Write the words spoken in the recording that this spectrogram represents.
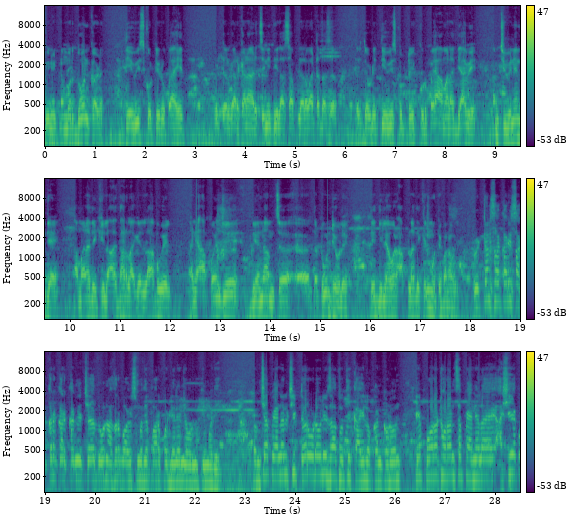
युनिट नंबर दोन कड तेवीस कोटी रुपये आहेत. विठ्ठल कारखाना अडचणीत येईल असं आपल्याला वाटत असं तर तेवढे तेवीस कोटी कृपया आम्हाला द्यावे. आमची विनंती आहे आम्हाला देखील आधार लागेल लाभ होईल. आणि आपण जे देणं आमचं तटवून ठेवलंय ते दिल्यावर आपला देखील मोठेपणा होईल. विठ्ठल सहकारी साखर कारखान्याच्या दोन हजार बावीसमध्ये पार पडलेल्या निवडणुकीमध्ये तुमच्या पॅनलची टर उडवली जात होती काही लोकांकडून. हे पोराठोरांचं पॅनल आहे अशी एक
